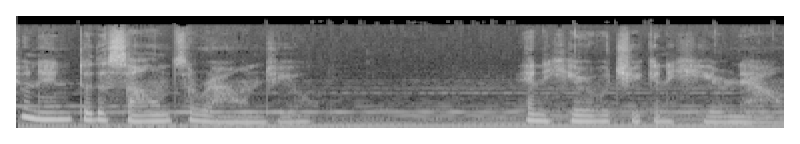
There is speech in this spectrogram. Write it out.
Tune in to the sounds around you and hear what you can hear now.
